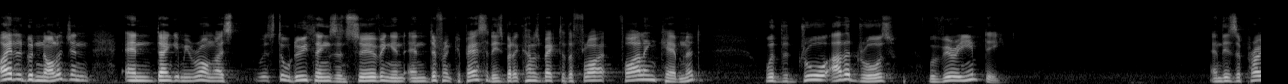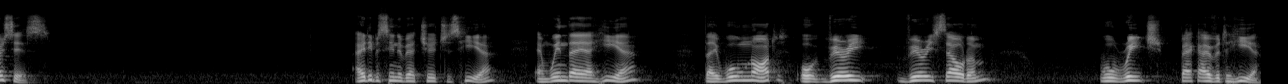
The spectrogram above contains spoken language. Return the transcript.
I had a good knowledge, and, and don't get me wrong, I still do things in serving and, and different capacities, but it comes back to the fly, filing cabinet with the drawer, other drawers were very empty. And there's a process. 80% of our churches here, and when they are here, they will not, or very, very seldom, will reach back over to here.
